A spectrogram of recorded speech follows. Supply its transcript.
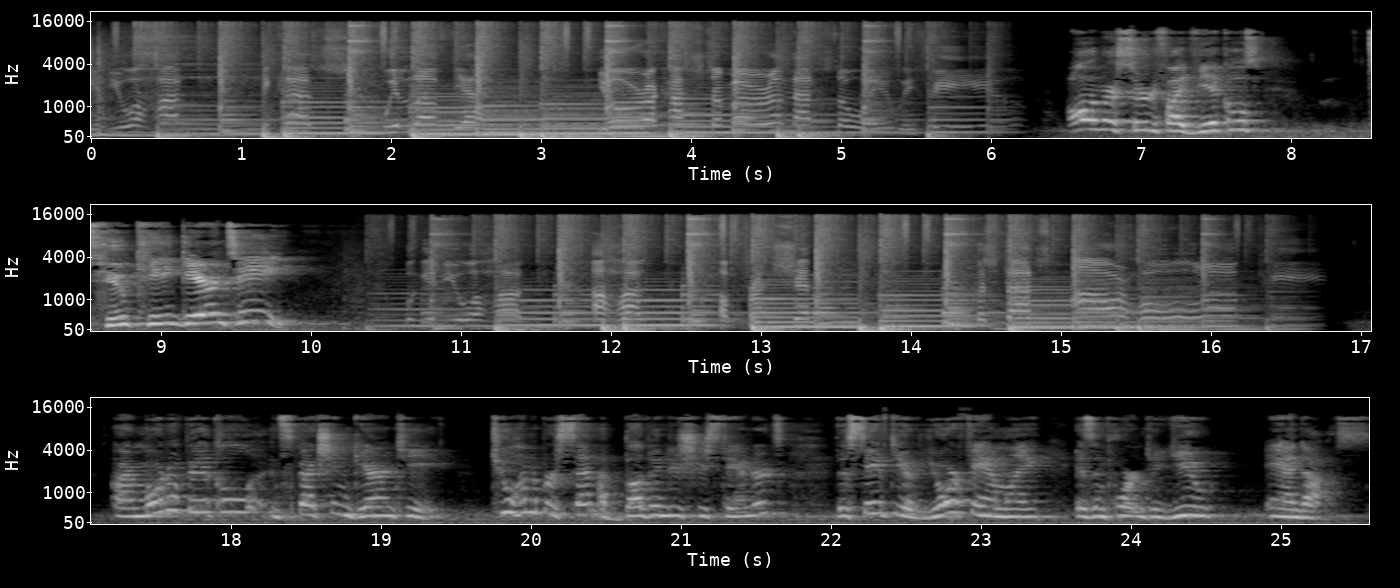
give you a hug because we love you. You're a customer and that's the way we feel. All of our certified vehicles, two key guarantee. We'll give you a hug, a hug of friendship, cause that's our whole appeal. Our motor vehicle inspection guarantee, 200% above industry standards. The safety of your family is important to you and us.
